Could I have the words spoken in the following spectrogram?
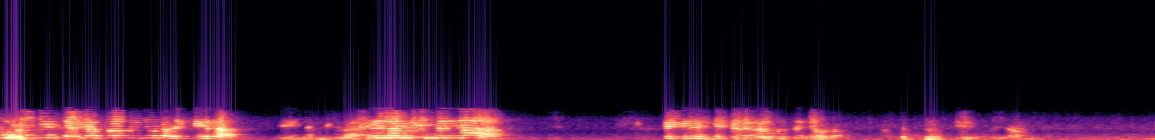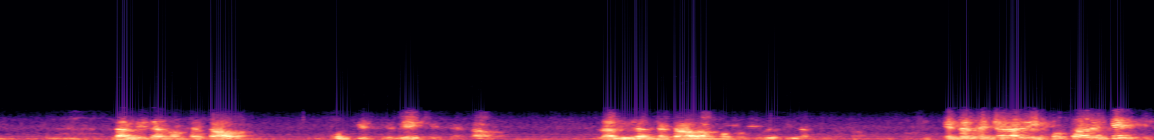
Justamente había más señoras de qué edad? De la misma edad. ¿Qué crees que generó esa señora? La vida no se acaba porque se ve que se acaba. La vida se acaba cuando tú decidas que se acaba. Esta señora dijo, ¿sabes qué?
